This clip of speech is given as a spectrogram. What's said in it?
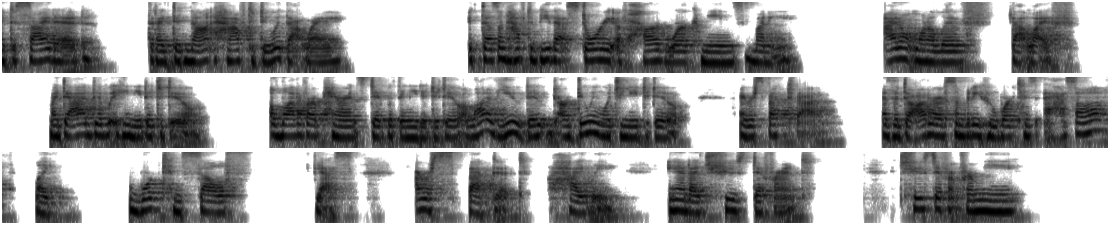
I decided that I did not have to do it that way. It doesn't have to be that story of hard work means money. I don't want to live that life. My dad did what he needed to do. A lot of our parents did what they needed to do. A lot of you did, are doing what you need to do. I respect that. As a daughter of somebody who worked his ass off, like worked himself, yes, I respect it highly. And I choose different. I choose different for me.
